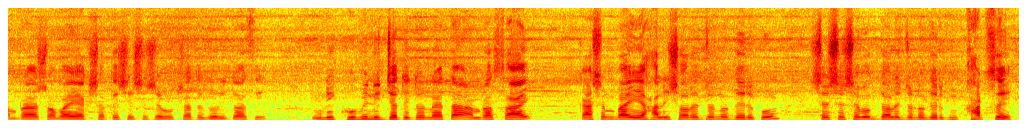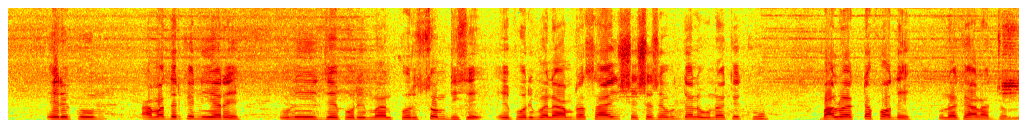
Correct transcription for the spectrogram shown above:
আমরা সবাই একসাথে স্বেচ্ছাসেবক সাথে জড়িত আছি। উনি খুবই নির্যাতিত নেতা। আমরা চাই কাশেম ভাই হালি শহরের জন্য যেরকম, স্বেচ্ছাসেবক দলের জন্য যেরকম খাটছে, এরকম আমাদেরকে নিয়ারে উনি যে পরিমাণ পরিশ্রম দিছে, এই পরিমাণে আমরা চাই স্বেচ্ছাসেবক দলে ওনাকে খুব ভালো একটা পদে ওনাকে আনার জন্য।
